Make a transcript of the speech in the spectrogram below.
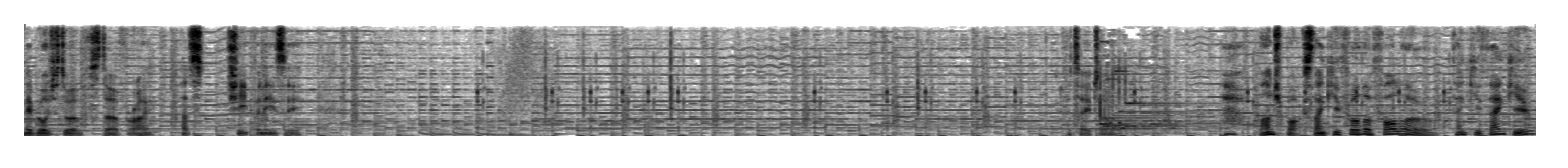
maybe we'll just do a stir fry. That's cheap and easy. potato. Lunchbox, thank you for the follow. Thank you, thank you.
